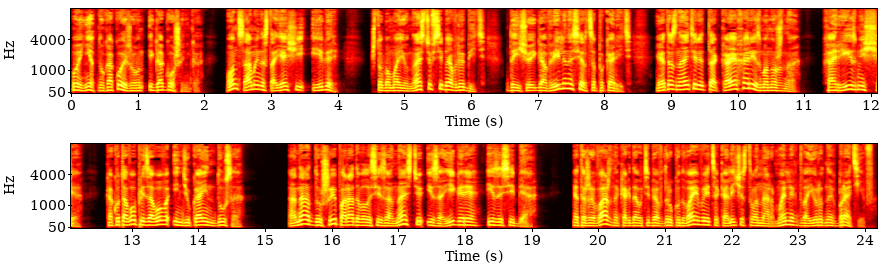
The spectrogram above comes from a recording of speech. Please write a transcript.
Ой, нет, ну какой же он и Гагошенька? Он самый настоящий Игорь, чтобы мою Настю в себя влюбить, да еще и Гавриле на сердце покорить. Это, знаете ли, такая харизма нужна. Харизмище, как у того призового индюка-индуса. Она от души порадовалась и за Настю, и за Игоря, и за себя. Это же важно, когда у тебя вдруг удваивается количество нормальных двоюродных братьев.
